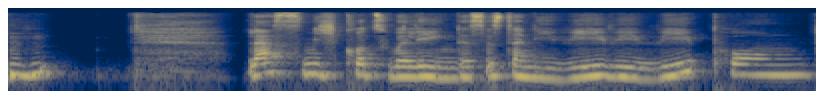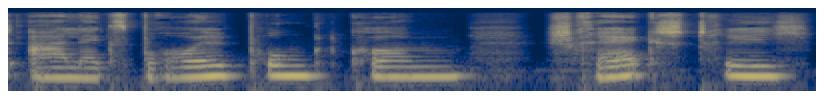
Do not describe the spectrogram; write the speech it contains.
Lass mich kurz überlegen. Das ist dann die www.alexbroll.com Schrägstrich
